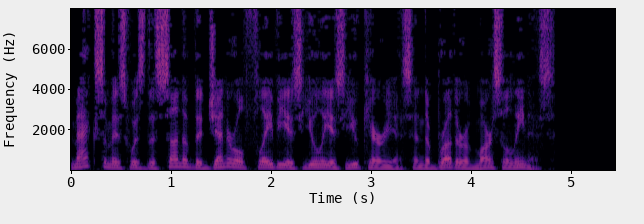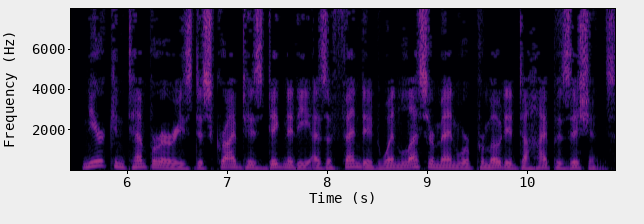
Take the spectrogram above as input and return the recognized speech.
Maximus was the son of the general Flavius Iulius Eucharius and the brother of Marcellinus. Near contemporaries described his dignity as offended when lesser men were promoted to high positions.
